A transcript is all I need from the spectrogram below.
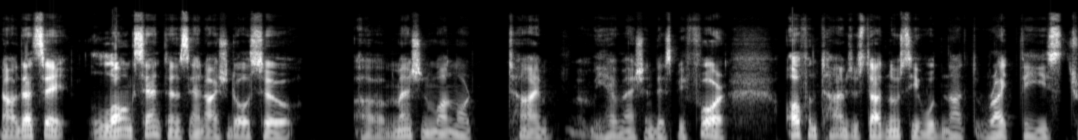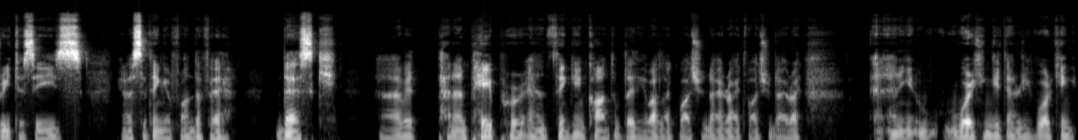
Now that's a long sentence, and I should also uh, mention one more time. We have mentioned this before. Oftentimes, Ustad Nusi would not write these treatises, you know, sitting in front of a desk uh, with pen and paper and thinking, contemplating about like what should I write, what should I write, and, and you know, working it and reworking.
